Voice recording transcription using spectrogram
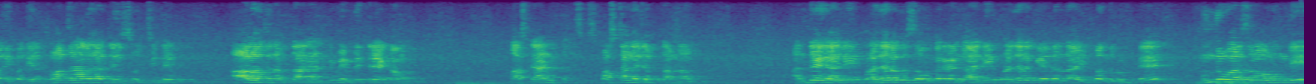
పది పదిహేను సంవత్సరాలుగా చేసి వచ్చిందే ఆలోచన విధానానికి మేము వ్యతిరేకం. మా స్టాండ్ స్పష్టంగా చెప్తున్నాం. అంతేగాని ప్రజలకు సౌకర్యం కానీ ప్రజలకు ఏదన్నా ఇబ్బందులు ఉంటే ముందు వరుసలో ఉండి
